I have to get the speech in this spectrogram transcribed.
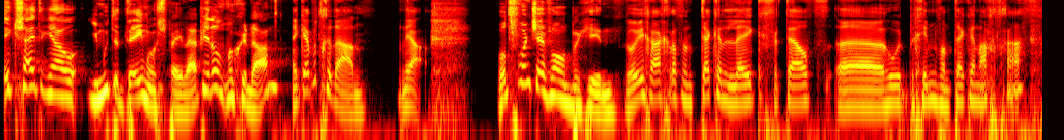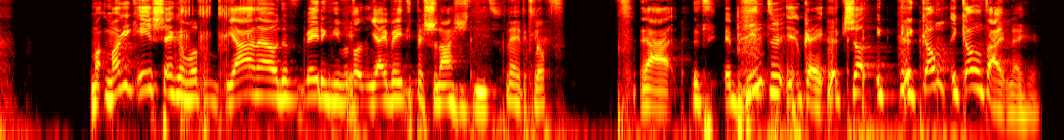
ik zei tegen jou, je moet de demo spelen. Heb je dat nog gedaan? Ik heb het gedaan. Ja. Wat vond jij van het begin? Wil je graag dat een Tekken Lake vertelt eh, hoe het begin van Tekken 8 gaat? Ma- mag ik eerst zeggen wat... Ja, nou, dat weet ik niet. Want dat- jij weet die personages niet. Nee, dat klopt. Ja, het, het begint... Oké, ik, zal- ik, ik, kan, ik kan het uitleggen.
